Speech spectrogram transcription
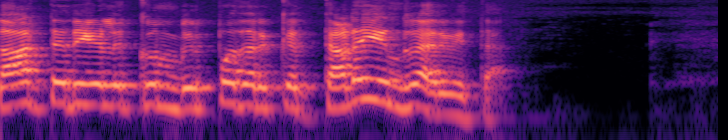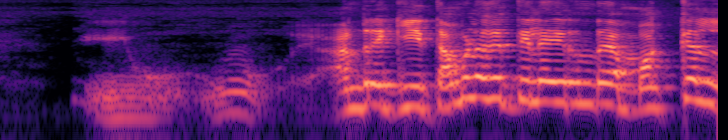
லாட்டரிகளுக்கும் விற்பதற்கு தடை என்று அறிவித்தார். அன்றைக்கு தமிழகத்தில் இருந்த மக்கள்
